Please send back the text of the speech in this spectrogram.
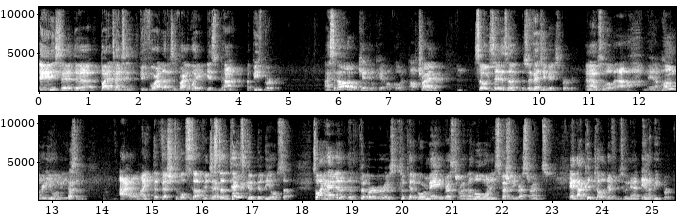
And he said, uh, by the time, he said, before I left, he said, by the way, it's not a beef burger. I said, oh, okay, okay, I'll go, I'll try it. So he said, it's a, it's a veggie-based burger. And I was a little, ah, man, I'm hungry, you want me to eat some? I don't like the vegetable stuff. It just doesn't taste good, the, the old stuff. So I had the, the, the, burger. It was cooked at a gourmet restaurant, a little one of these specialty restaurants. And I couldn't tell the difference between that and a beef burger.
